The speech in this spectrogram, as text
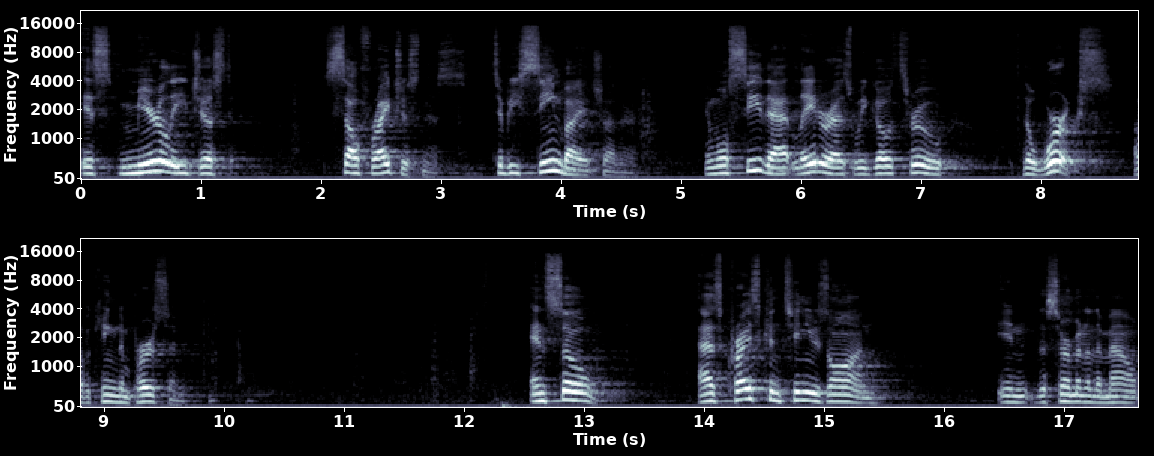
is merely just self righteousness, to be seen by each other. And we'll see that later as we go through the works of a kingdom person. And so, as Christ continues on in the Sermon on the Mount,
